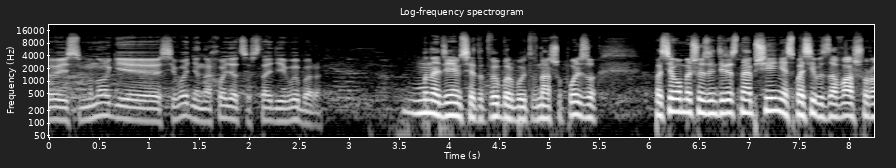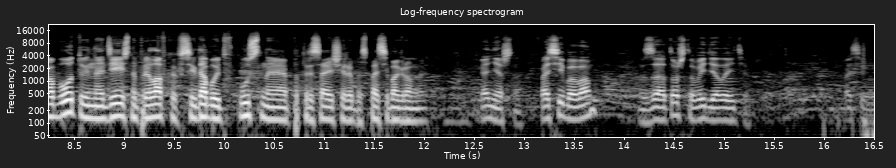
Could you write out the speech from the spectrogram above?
то есть многие сегодня находятся в стадии выбора. Мы надеемся, этот выбор будет в нашу пользу. Спасибо вам большое за интересное общение, спасибо за вашу работу и надеюсь, на прилавках всегда будет вкусная, потрясающая рыба. Спасибо огромное. Конечно. Спасибо вам за то, что вы делаете. Спасибо.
